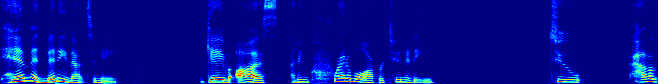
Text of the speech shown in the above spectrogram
him admitting that to me gave us an incredible opportunity to have a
